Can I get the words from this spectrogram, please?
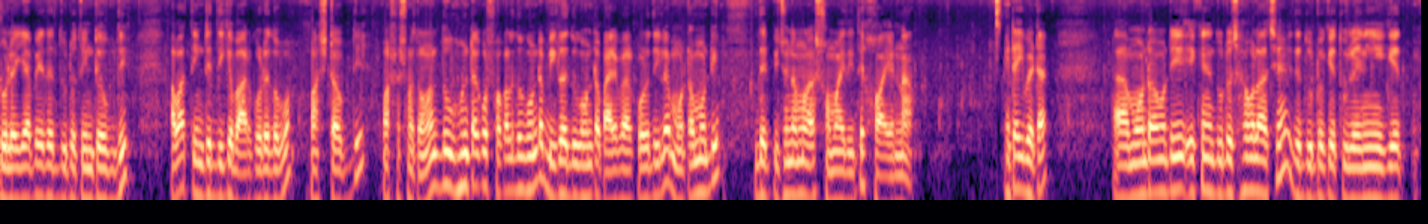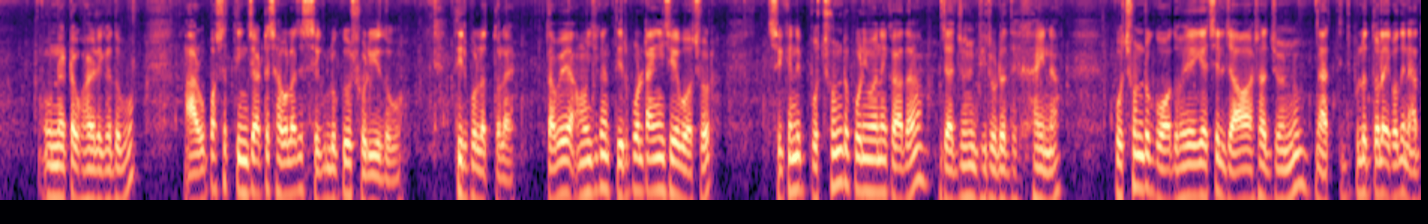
চলে যাবে এদের দুটো তিনটে অবধি। আবার তিনটের দিকে বার করে দেবো, পাঁচটা অবধি। পাঁচটার সময় মানে দু ঘণ্টা করে সকালে দু ঘণ্টা, বিকেলে দু ঘণ্টা বাইরে বার করে দিলে মোটামুটি এদের পিছনে আমার আর সময় দিতে হয় না। এটাই বেটার মোটামুটি এখানে দুটো ছাগল আছে এদের দুটোকে তুলে নিয়ে গিয়ে অন্য একটা ঘরে রেখে দেবো। আর ওপাশে তিন চারটে ছাগল আছে, সেগুলোকেও সরিয়ে দেবো তিরপলের তলায়। তবে আমি যেখানে তিরপল টাঙিয়েছি এবছর সেখানে প্রচণ্ড পরিমাণে কাদা, যার জন্য ভিডিওটা দেখাই না। প্রচণ্ড গদ হয়ে গেছে যাওয়া আসার জন্য। আর তিরপুলের তলায় কদিন এত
